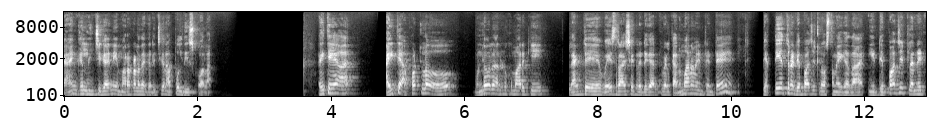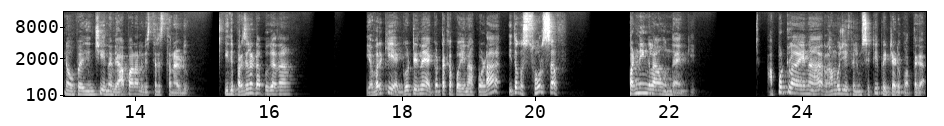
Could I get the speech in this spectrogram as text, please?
బ్యాంకుల నుంచి కానీ మరొకళ్ళ దగ్గర నుంచి కానీ అప్పులు తీసుకోవాలా? అయితే అయితే అప్పట్లో ఉండవల అరుణ్ కుమార్కి లేకపోతే వైఎస్ రాజశేఖర రెడ్డి గారికి వీళ్ళకి అనుమానం ఏంటంటే పెద్ద ఎత్తున డిపాజిట్లు వస్తున్నాయి కదా ఈ డిపాజిట్లన్నింటినీ ఉపయోగించి ఈయన వ్యాపారాలు విస్తరిస్తున్నాడు. ఇది ప్రజల డబ్బు కదా. ఎవరికి ఎగ్గొట్టినా ఎగ్గొట్టకపోయినా కూడా ఇది ఒక సోర్స్ ఆఫ్ ఫండింగ్లా ఉంది ఆయనకి. అప్పట్లో ఆయన రామోజీ ఫిల్మ్ సిటీ పెట్టాడు కొత్తగా.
